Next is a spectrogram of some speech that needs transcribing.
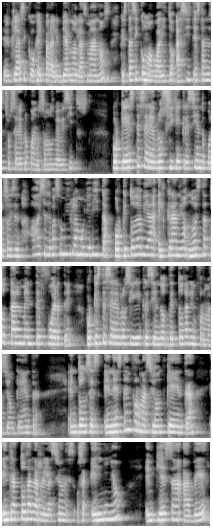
El clásico gel para limpiarnos las manos, que está así como aguadito, así está nuestro cerebro cuando somos bebecitos porque este cerebro sigue creciendo. Por eso dicen, ay, se le va a sumir la mollerita, porque todavía el cráneo no está totalmente fuerte, porque este cerebro sigue creciendo de toda la información que entra. Entonces, en esta información que entra, entra todas las relaciones. O sea, el niño empieza a ver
